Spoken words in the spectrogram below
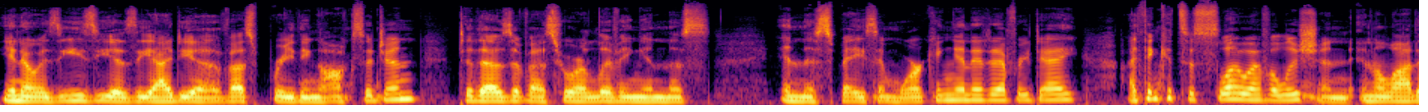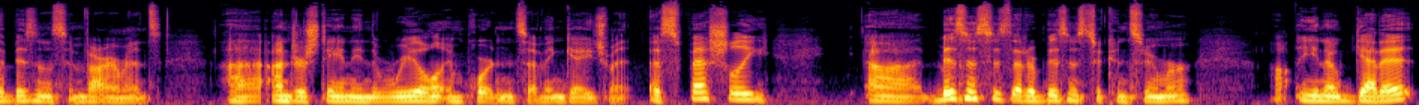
you know as easy as the idea of us breathing oxygen to those of us who are living in this in this space and working in it every day. I think it's a slow evolution in a lot of business environments, uh, understanding the real importance of engagement, especially uh, businesses that are business to consumer. Uh, you know, get it.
